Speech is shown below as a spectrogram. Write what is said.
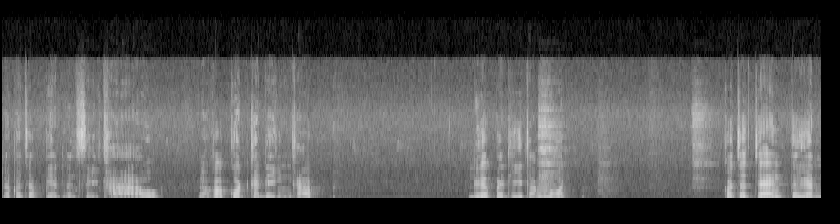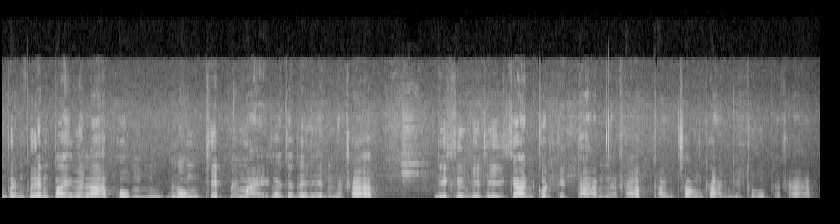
แล้วก็จะเปลี่ยนเป็นสีขาว แล้วก็กดกระดิ่งครับ เลือกไปที่ทั้งหมด ก็จะแจ้งเตือนเพื่อนๆไปเวลาผมลงคลิปใหม่ ๆ ก็จะได้เห็นนะครับ นี่คือวิธีการกดติดตามนะครับ ทางช่องทาง YouTube นะครับ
